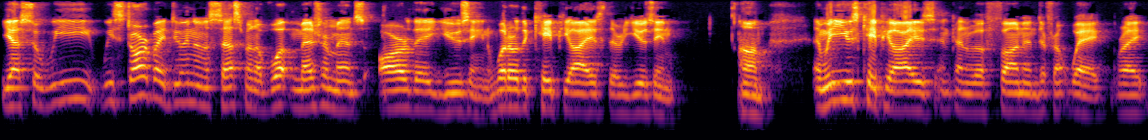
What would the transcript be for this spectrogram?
Yeah, so we we start by doing an assessment of what measurements are they using, what are the KPIs they're using. Um, and we use KPIs in kind of a fun and different way, right?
